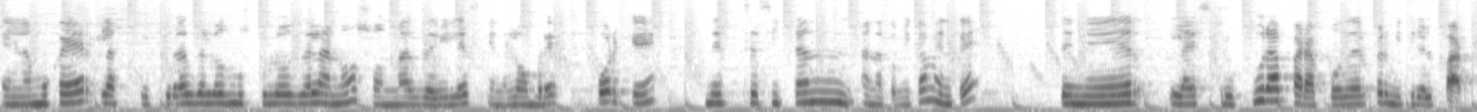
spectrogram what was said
En la mujer, las estructuras de los músculos del ano son más débiles que en el hombre porque necesitan anatómicamente tener la estructura para poder permitir el parto.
